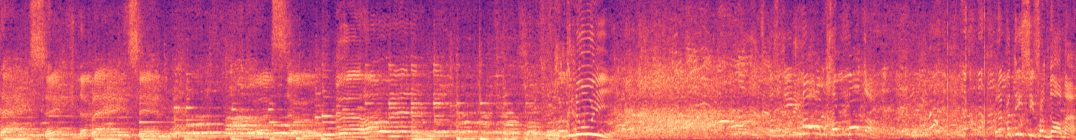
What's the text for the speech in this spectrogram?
Thijs zegt de prijs in. Goed zo. We houden het niet. Geknoei! Dat is een enorm gemodder. Repetitie, verdomme.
